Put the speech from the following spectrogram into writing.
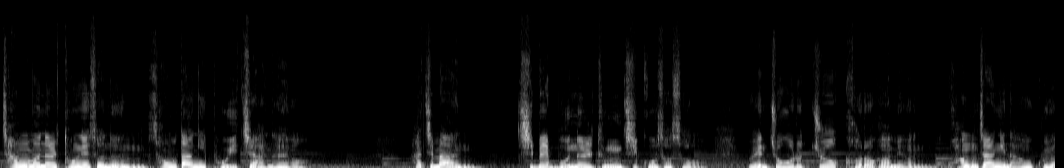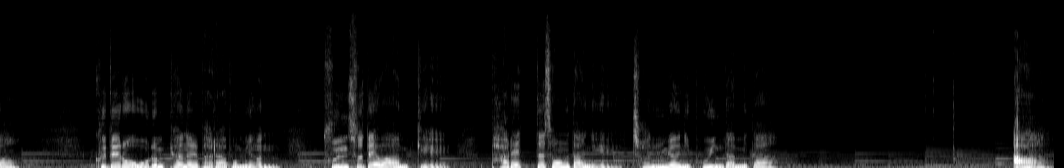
창문을 통해서는 성당이 보이지 않아요. 하지만 집의 문을 등지고 서서 왼쪽으로 쭉 걸어가면 광장이 나오고요. 그대로 오른편을 바라보면 분수대와 함께 바레트 성당의 전면이 보인답니다. 아,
